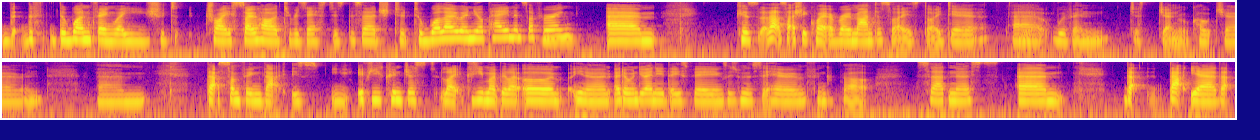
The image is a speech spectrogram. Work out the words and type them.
the, the, the one thing where you should try so hard to resist is this urge to, to wallow in your pain and suffering. Mm. um because that's actually quite a romanticized idea uh, yeah. within just general culture and um, that's something that is if you can just like because you might be like oh you know i don't want to do any of these things i just want to sit here and think about sadness um, that that yeah that,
